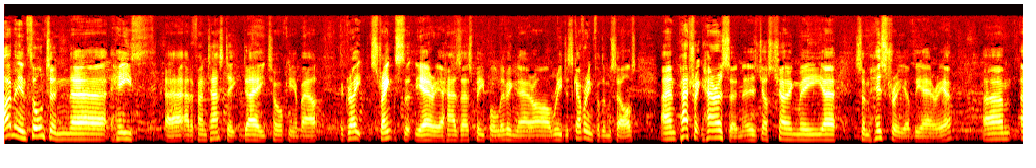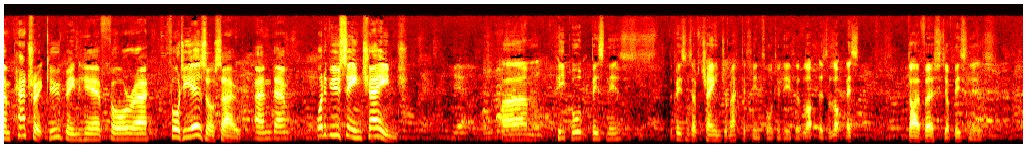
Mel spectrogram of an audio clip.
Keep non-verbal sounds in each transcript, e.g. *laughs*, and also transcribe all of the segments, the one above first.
I'm in Thornton uh, Heath uh, at a fantastic day talking about the great strengths that the area has as people living there are rediscovering for themselves. And Patrick Harrison is just showing me uh, some history of the area. Um, and Patrick, you've been here for uh, 40 years or so. And um, what have you seen change? Um, people, business. The business has changed dramatically in Thornton Heath. There's a lot, there's a lot less diversity of business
